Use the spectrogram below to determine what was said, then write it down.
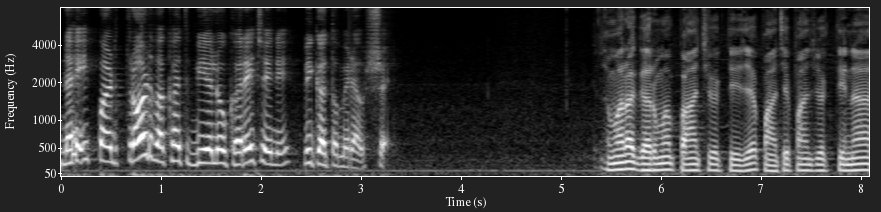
નહીં, પણ ત્રણ વખત બીએલઓ ઘરે જઈને વિગતો મેળવશે. અમારા ઘરમાં પાંચ વ્યક્તિ છે. પાંચે પાંચ વ્યક્તિના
